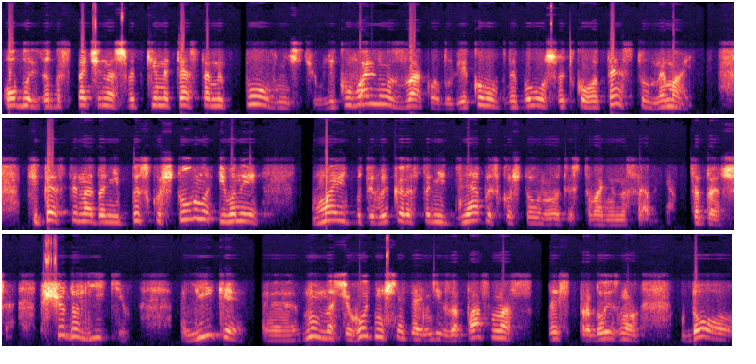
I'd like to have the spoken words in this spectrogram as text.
Область забезпечена швидкими тестами повністю. Лікувального закладу, в якому б не було швидкого тесту, немає. Ці тести надані безкоштовно і вони мають бути використані для безкоштовного тестування населення. Це перше. Щодо ліків, ліки е, ну на сьогоднішній день їх запас у нас десь приблизно до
